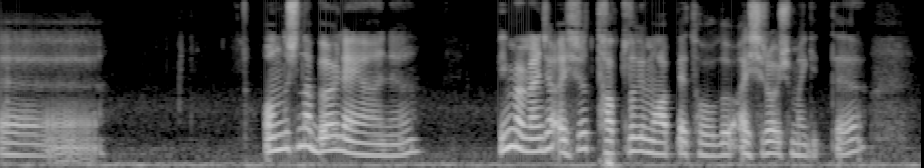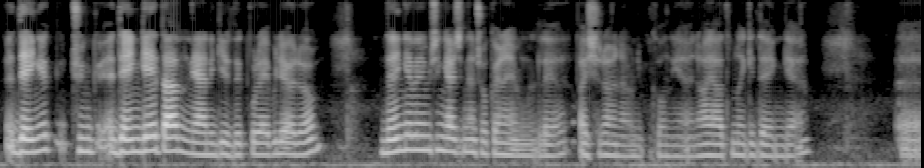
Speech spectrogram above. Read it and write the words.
Ee, onun dışında böyle yani. Bilmiyorum bence aşırı tatlı bir muhabbet oldu. Aşırı hoşuma gitti. Denge çünkü dengeden yani girdik buraya biliyorum. Denge benim için gerçekten çok önemli. Aşırı önemli bir konu yani. Hayatımdaki denge. Ee,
